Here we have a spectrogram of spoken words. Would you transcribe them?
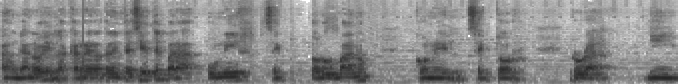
Anganoy, la carrera 37, para unir sector urbano con el sector rural. Y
